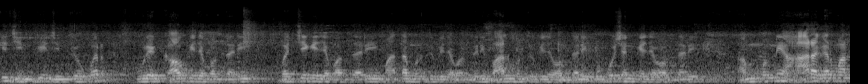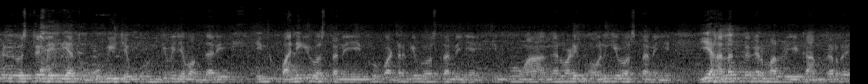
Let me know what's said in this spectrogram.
कि जिनके जिनके ऊपर पूरे गाँव की जवाबदारी, बच्चे की जवाबदारी, माता मृत्यु की जवाबदारी, बाल मृत्यु की जवाबदारी, कुपोषण की जवाबदारी, हम हमने हार अगर मान लो व्यवस्था दे दिया तो वो भी जब, उनकी भी जवाबदारी, इनको पानी की व्यवस्था नहीं है, इनको वाटर की व्यवस्था नहीं है, इनको वहाँ आंगनबाड़ी भवन की व्यवस्था नहीं है, ये हालत में अगर मान लो ये काम कर रहे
